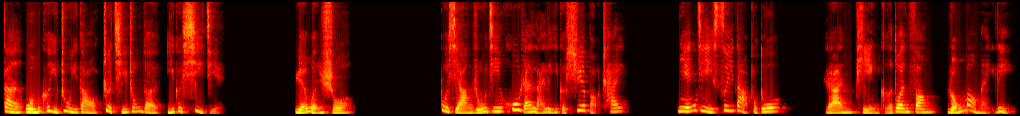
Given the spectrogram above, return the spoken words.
但我们可以注意到这其中的一个细节。原文说：“不想如今忽然来了一个薛宝钗，年纪虽大不多，然品格端方，容貌美丽，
